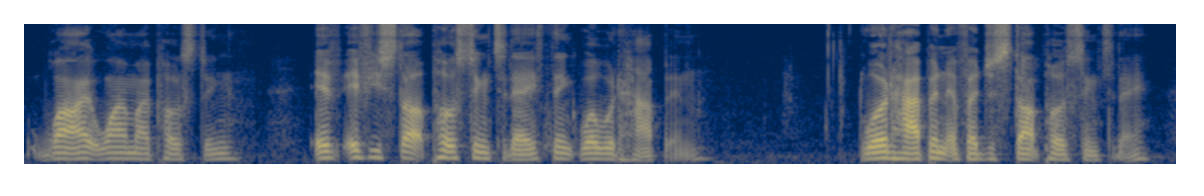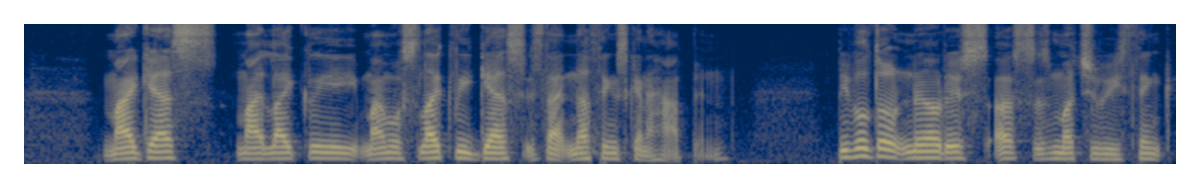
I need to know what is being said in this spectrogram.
why why am I posting? If if you stop posting today, think what would happen. What would happen if I just stopped posting today? My guess, my likely, my most likely guess is that nothing's gonna happen. People don't notice us as much as we think,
